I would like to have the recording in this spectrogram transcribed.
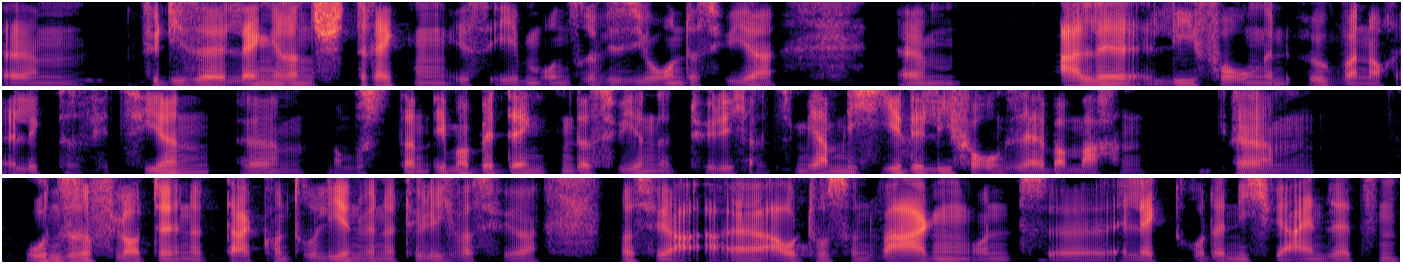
ähm, für diese längeren Strecken ist eben unsere Vision, dass wir ähm, alle Lieferungen irgendwann auch elektrifizieren. Ähm, man muss dann immer bedenken, dass wir natürlich als, wir haben nicht jede Lieferung selber machen. Ähm, unsere Flotte, ne, da kontrollieren wir natürlich, was für, was für äh, Autos und Wagen und äh, Elektro oder nicht wir einsetzen.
